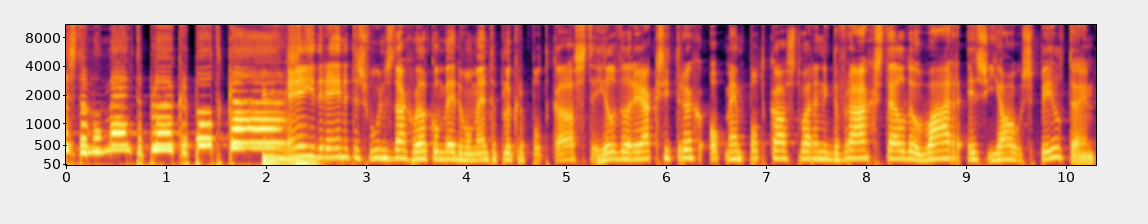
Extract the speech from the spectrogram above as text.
is de Momentenplukker podcast. Hey iedereen, het is woensdag. Welkom bij de Momentenplukker podcast. Heel veel reactie terug op mijn podcast waarin ik de vraag stelde: waar is jouw speeltuin?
